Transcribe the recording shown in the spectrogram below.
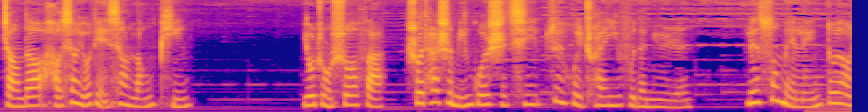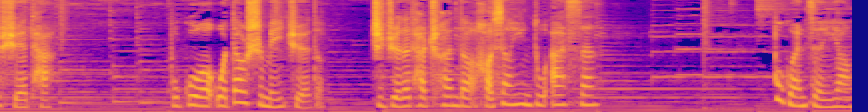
长得好像有点像郎平。有种说法说她是民国时期最会穿衣服的女人，连宋美龄都要学她。不过我倒是没觉得，只觉得她穿的好像印度阿三。不管怎样，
